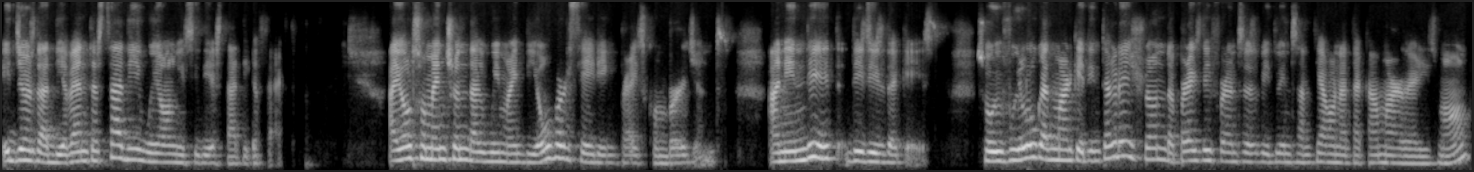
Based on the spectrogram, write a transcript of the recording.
It's just that the event study, we only see the static effect. I also mentioned that we might be overstating price convergence. And indeed, this is the case. So if we look at market integration, the price differences between Santiago and Atacama are very small.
